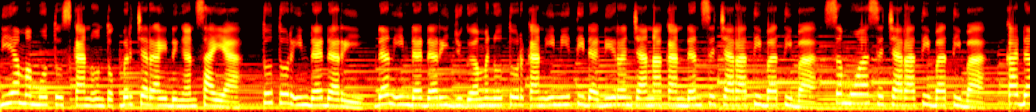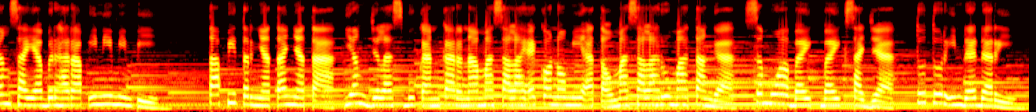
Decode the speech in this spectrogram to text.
Dia memutuskan untuk bercerai dengan saya, tutur Indah Dari, dan Indah Dari juga menuturkan ini tidak direncanakan dan secara tiba-tiba, semua secara tiba-tiba, kadang saya berharap ini mimpi. Tapi ternyata nyata, yang jelas bukan karena masalah ekonomi atau masalah rumah tangga, semua baik-baik saja, tutur Indah Dari.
